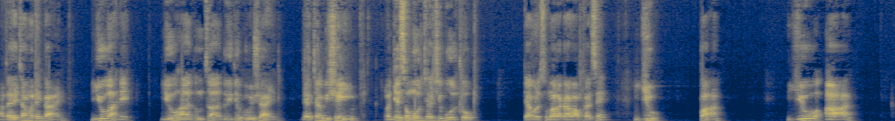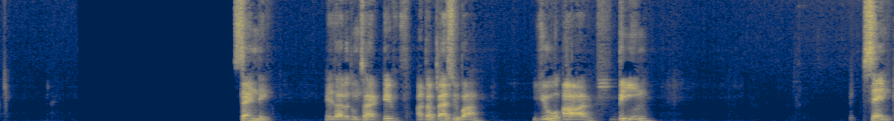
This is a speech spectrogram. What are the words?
आता याच्यामध्ये काय? यू आहे. यू हा तुमचा द्वितीय पुरुष आहे. ज्याच्याविषयी म्हणजे समोरच्याशी बोलतो त्यावेळेस तुम्हाला काय वापरायचंय? यू. पा यू आर सेंडिंग हे झालं तुमचं ऍक्टिव्ह आता पॅसिव्ह पा यू आर बीइंग सेंट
